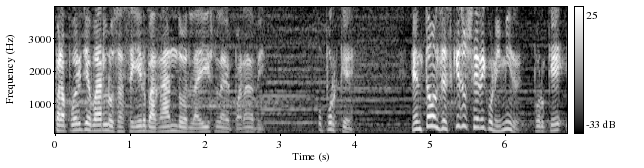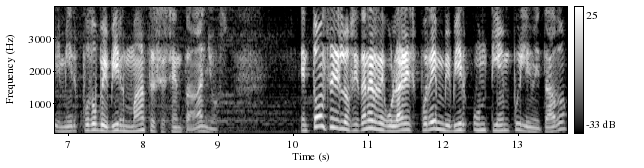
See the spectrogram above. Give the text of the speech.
para poder llevarlos a seguir vagando en la isla de Paradis. ¿O por qué? Entonces, ¿qué sucede con Ymir? ¿Por qué Ymir pudo vivir más de 60 años? Entonces, ¿los titanes regulares pueden vivir un tiempo ilimitado?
